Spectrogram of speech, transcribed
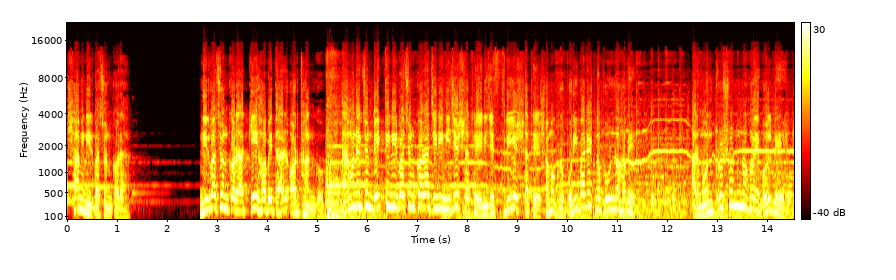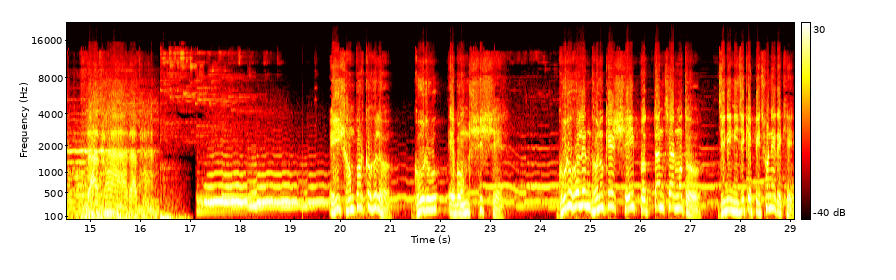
স্বামী নির্বাচন করা। নির্বাচন করা কে হবে তার অর্ধাঙ্গ? এমন একজন ব্যক্তি নির্বাচন করা যিনি নিজের সাথে, নিজের স্ত্রীর সাথে, সমগ্র পরিবারের পূর্ণ হবে। আর মন প্রসন্ন হয়ে বলবে, রাধা রাধা। এই সম্পর্ক হল গুরু এবং শিষ্যের। গুরু হলেন ধনুকের সেই প্রত্যাঞ্চার মতো যিনি নিজেকে পেছনে রেখে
